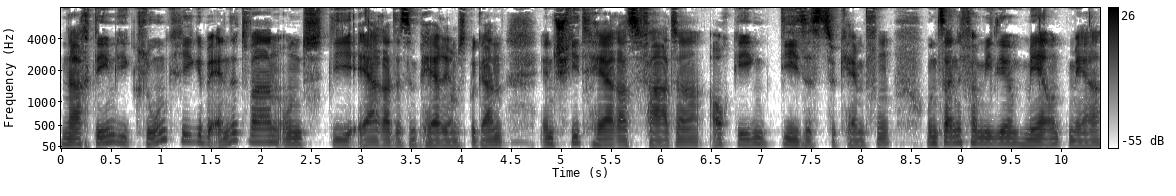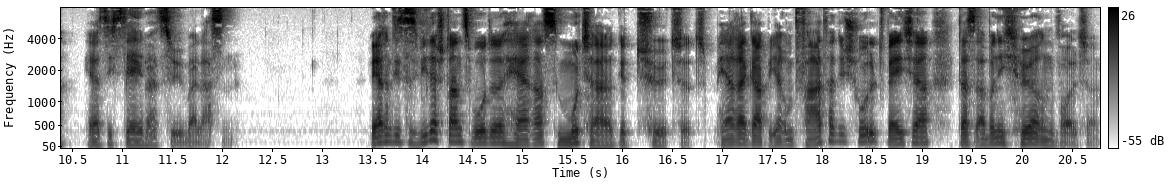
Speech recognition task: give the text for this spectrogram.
Nachdem die Klonkriege beendet waren und die Ära des Imperiums begann, entschied Heras Vater auch gegen dieses zu kämpfen und seine Familie mehr und mehr ja sich selber zu überlassen. Während dieses Widerstands wurde Heras Mutter getötet. Hera gab ihrem Vater die Schuld, welcher das aber nicht hören wollte.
